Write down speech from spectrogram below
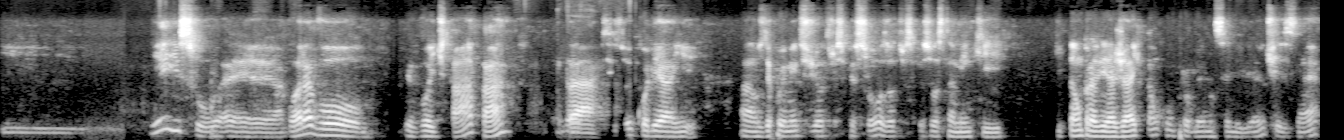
E, e é isso. É, agora eu vou eu vou editar, tá? Tá. Preciso colher aí ah, os depoimentos de outras pessoas, outras pessoas também que estão para viajar e que estão com problemas semelhantes, né?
